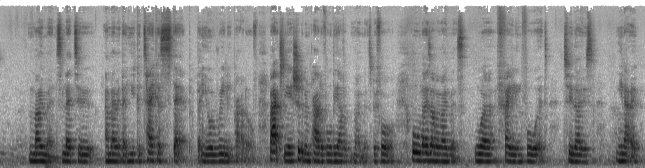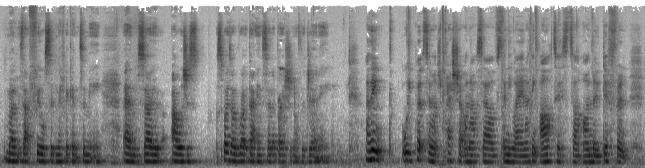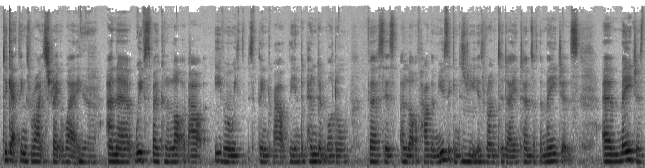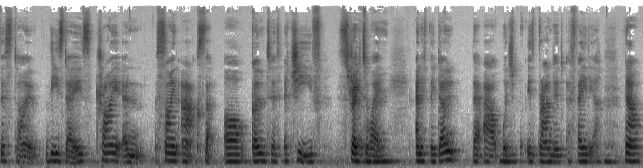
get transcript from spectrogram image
moments led to a moment that you could take a step that you were really proud of. But actually I should have been proud of all the other moments before. All those other moments were failing forward to those you know, moments that feel significant to me. And so I was just, I suppose I wrote that in celebration of the journey. I think we put so much pressure on ourselves anyway, and I think artists are, are no different to get things right straight away. Yeah. And uh, we've spoken a lot about, even when we think about the independent model versus a lot of how the music industry mm. is run today in terms of the majors. Um, majors this time, these days, try and sign acts that are going to achieve straight away. Mm. And if they don't, they're out, which mm. is branded a failure. Mm. Now,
